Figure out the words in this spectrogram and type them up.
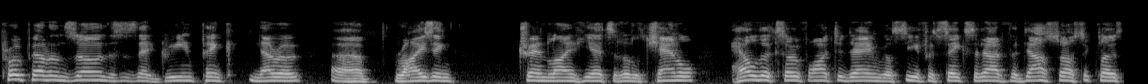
propellant zone. This is that green pink narrow uh, rising trend line here. It's a little channel held it so far today, and we'll see if it takes it out. If the Dow starts to close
